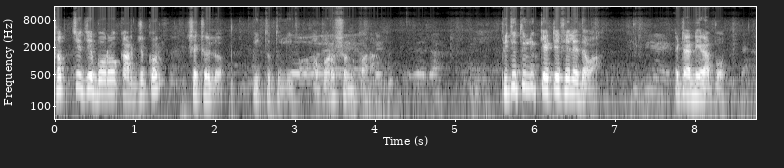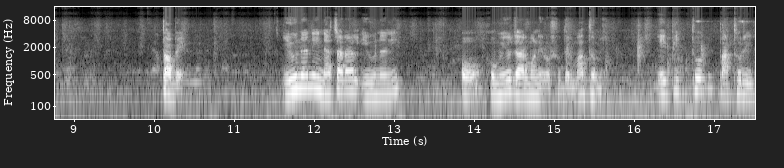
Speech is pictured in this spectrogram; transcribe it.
সবচেয়ে যে বড় কার্যকর সেটা হলো পিত্ততুলির অপারেশন করা। পিত্ততুলি কেটে ফেলে দেওয়া, এটা নিরাপদ। তবে ইউনানি ন্যাচারাল ইউনানি ও হোমিও জার্মানির ওষুধের মাধ্যমে। এই পিত্ত পাথরির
